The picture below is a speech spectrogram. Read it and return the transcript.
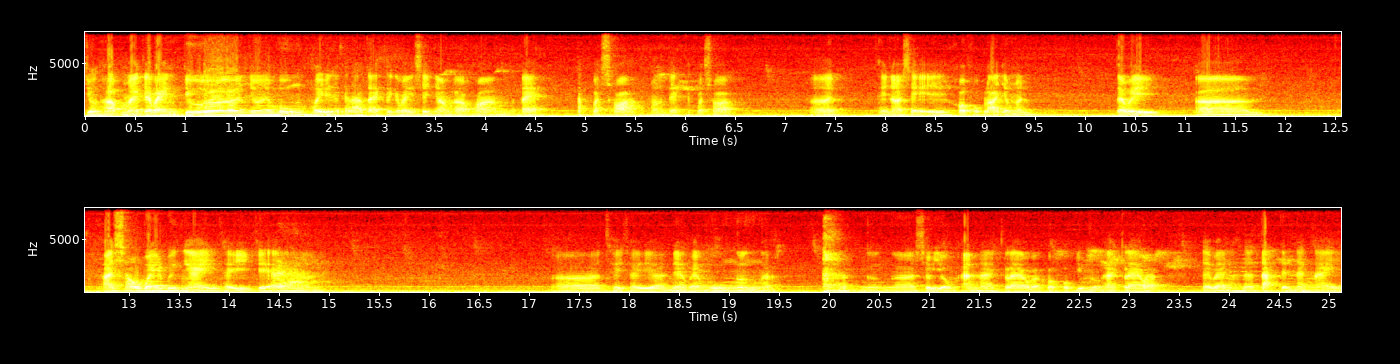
trường hợp mà các bạn chưa như muốn hủy cái thao tác thì các bạn sẽ nhấn vào hoàn tác tắt và xóa hoàn tất tắt và xóa. Đấy. thì nó sẽ khôi phục lại cho mình. Tại vì à, phải sau 30 ngày thì cái à, à, thì thì à, nếu bạn muốn ngưng á ngưng uh, sử dụng ảnh iCloud và khôi phục dung lượng iCloud á thì bạn có thể tắt tính năng này.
